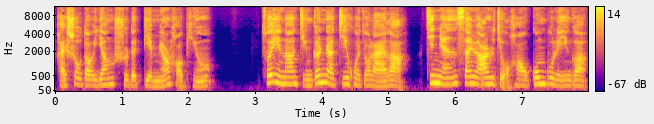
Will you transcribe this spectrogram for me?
还受到央视的点名好评，所以呢，紧跟着机会就来了。今年三月二十九号，公布了一个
